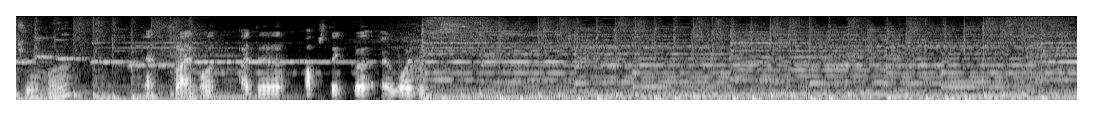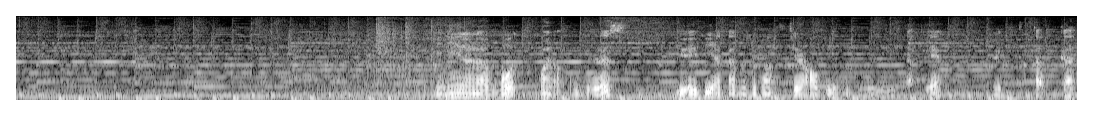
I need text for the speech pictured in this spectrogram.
cuma tap fly mode ada obstacle avoidance. Ini adalah mode point of interest. UAV akan menerbang secara orbit untuk target yang ditetapkan.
